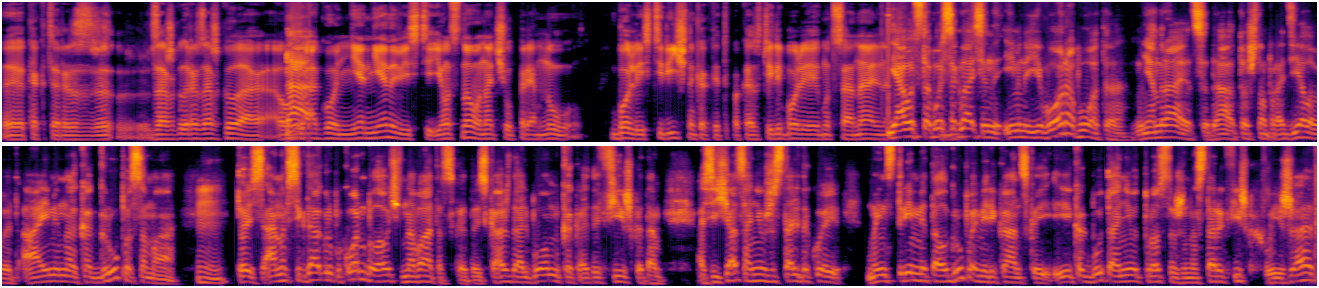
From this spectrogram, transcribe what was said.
э, как-то раз, разожгла, разожгла да. огонь ненависти, и он снова начал прям, ну, более истерично как-то это показывать или более эмоционально. Я вот с тобой согласен. Именно его работа мне нравится, да, то, что он проделывает, а именно как группа сама. Mm. То есть она всегда, группа Корн была очень новаторская. То есть каждый альбом какая-то фишка там. А сейчас они уже стали такой мейнстрим метал-группой американской, и как будто они вот просто уже на старых фишках выезжают.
